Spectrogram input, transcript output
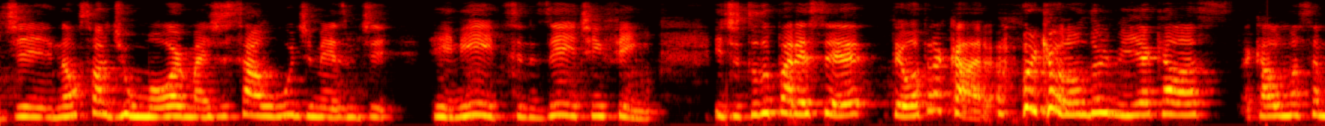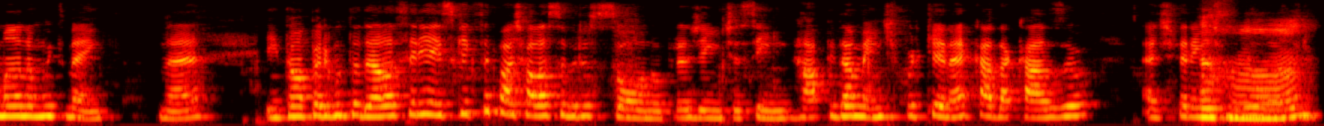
De não só de humor, mas de saúde mesmo, de rinite, sinusite, enfim. E de tudo parecer ter outra cara, porque eu não dormi aquelas, aquela uma semana muito bem, né? Então a pergunta dela seria isso: o que, que você pode falar sobre o sono pra gente, assim, rapidamente, porque, né, cada caso é diferente uhum, do outro.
